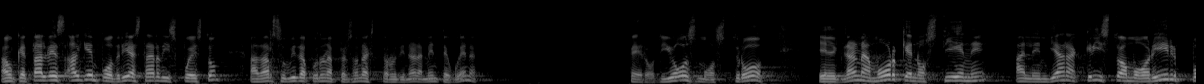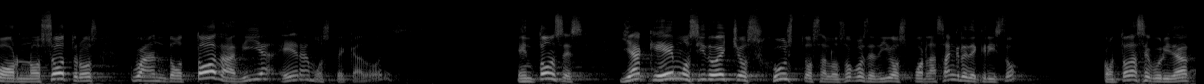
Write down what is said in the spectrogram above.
aunque tal vez alguien podría estar dispuesto a dar su vida por una persona extraordinariamente buena. Pero Dios mostró el gran amor que nos tiene al enviar a Cristo a morir por nosotros cuando todavía éramos pecadores. Entonces, ya que hemos sido hechos justos a los ojos de Dios por la sangre de Cristo, con toda seguridad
